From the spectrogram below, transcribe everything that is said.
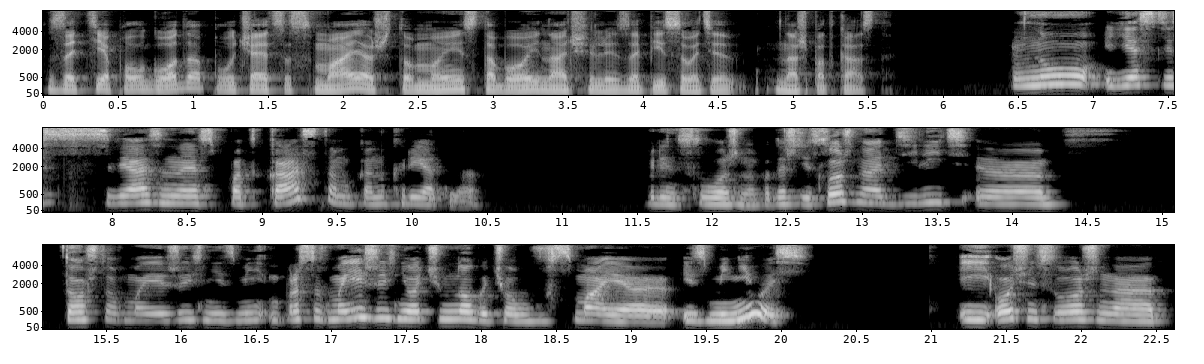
за те полгода, получается, с мая, что мы с тобой начали записывать э, наш подкаст. Ну, если связанное с подкастом конкретно, блин, сложно, подожди, сложно отделить э, то, что в моей жизни изменилось. Просто в моей жизни очень много чего с мая изменилось, и очень сложно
